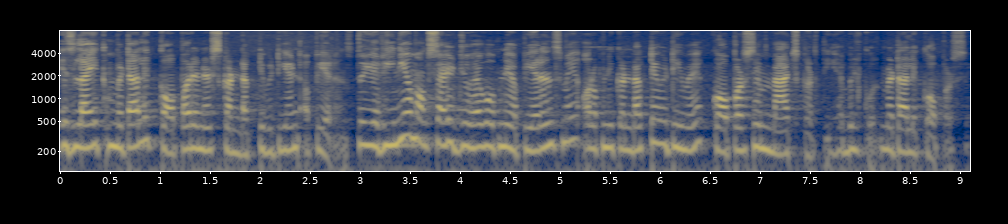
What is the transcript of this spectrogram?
is like metallic copper in its conductivity and appearance तो ये रीनियम ऑक्साइड जो है, वो अपने अपियरेंस में और अपनी कंडक्टिविटी में कॉपर से मैच करती है, बिल्कुल मेटालिक कॉपर से।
